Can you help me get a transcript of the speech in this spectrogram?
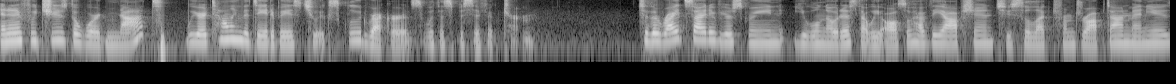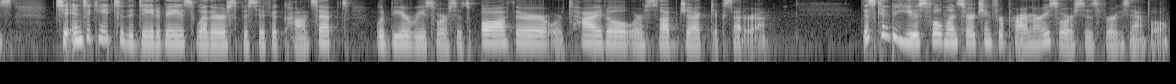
And if we choose the word not, we are telling the database to exclude records with a specific term. To the right side of your screen, you will notice that we also have the option to select from drop-down menus to indicate to the database whether a specific concept would be a resource's author or title or subject, etc. This can be useful when searching for primary sources, for example,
